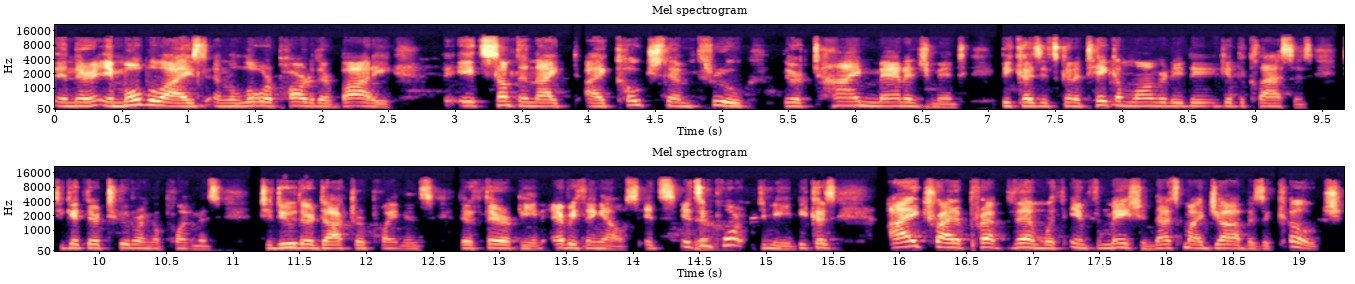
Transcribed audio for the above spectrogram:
and they're immobilized in the lower part of their body, it's something I I coach them through their time management because it's going to take them longer to, to, get the classes, to get their tutoring appointments, to do their doctor appointments, their therapy, and everything else. It's it's yeah. important to me because I try to prep them with information. That's my job as a coach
